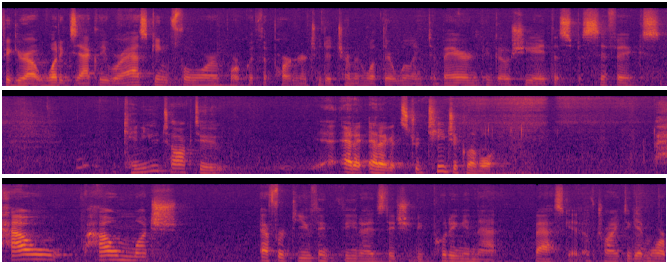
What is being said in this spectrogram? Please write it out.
figure out what exactly we're asking for, work with the partner to determine what they're willing to bear, and negotiate the specifics. Can you talk to, at a, at a strategic level, how, how much effort do you think the United States should be putting in that basket of trying to get more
